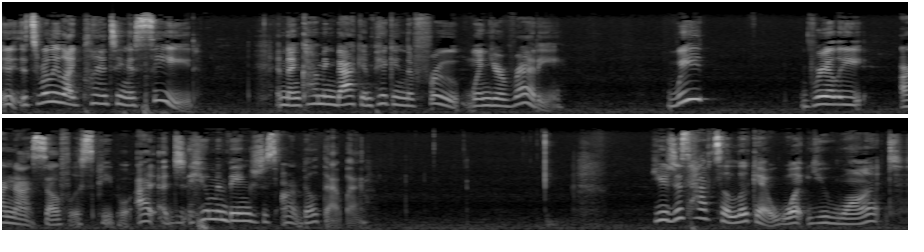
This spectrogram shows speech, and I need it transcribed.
It's really like planting a seed and then coming back and picking the fruit when you're ready. We really are not selfless people. I, I human beings just aren't built that way. You just have to look at what you want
